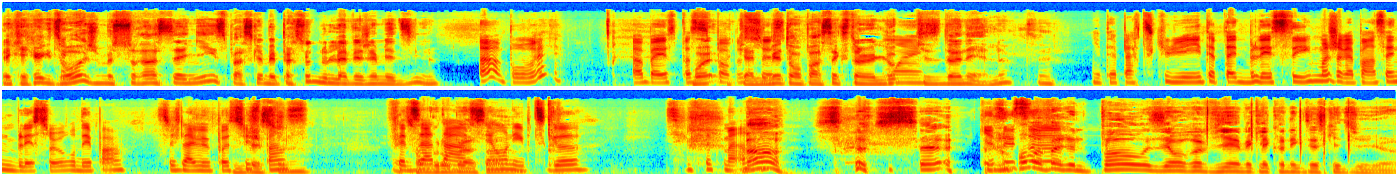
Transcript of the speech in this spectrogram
y a quelqu'un qui dit Ouais, je me suis renseigné, c'est parce que ben, personne ne nous l'avait jamais dit. Là. Ah, pour vrai? Ah, ben c'est parce Ouais, c'est qu'à pas limite, on pensait que c'était un look Ouais. qui se donnait. Là. Il était particulier, il était peut-être blessé. Moi, j'aurais pensé à une blessure au départ. Si je l'avais pas su, je pense. Faites attention, brassard. les petits gars. C'est. Bon, ça, ça, Que c'est on va faire une pause et on revient avec la chronique de ce qui est dur.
